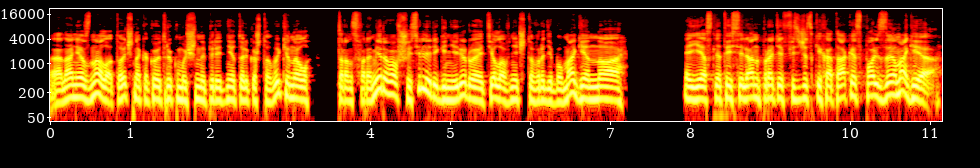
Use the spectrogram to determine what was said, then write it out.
Она не знала точно, какой трюк мужчина перед ней только что выкинул, трансформировавшись или регенерируя тело в нечто вроде бумаги, но... «Если ты силен против физических атак, используй магию!»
